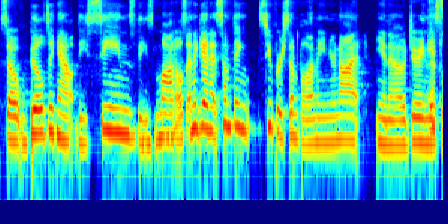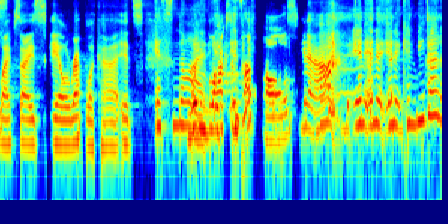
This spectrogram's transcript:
so building out these scenes, these Mhm. models, and again, it's something super simple. I mean, you're not, you know, doing this It's- life-size scale replica. It's it's not wooden blocks and it's- puff balls. Yeah. And and it, and it can be done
